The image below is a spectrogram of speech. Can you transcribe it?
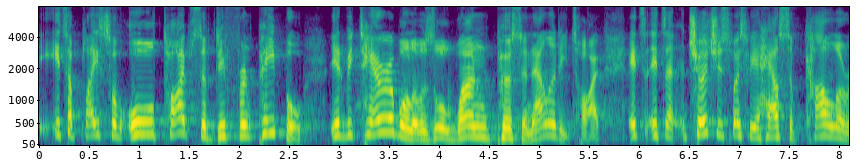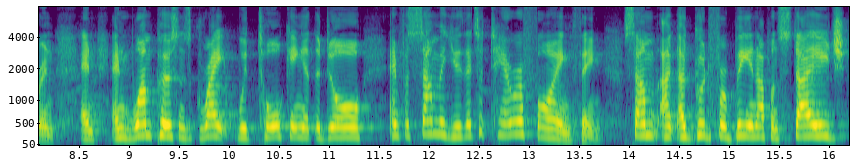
it's a place for all types of different people. It'd be terrible if it was all one personality type. It's, it's a church is supposed to be a house of color, and, and, and one person's great with talking at the door. And for some of you, that's a terrifying thing. Some are, are good for being up on stage,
